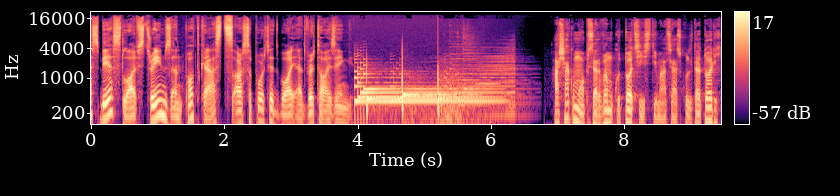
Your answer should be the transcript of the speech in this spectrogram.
SBS live streams and podcasts are supported by advertising. Așa cum observăm cu toții, stimați ascultători,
